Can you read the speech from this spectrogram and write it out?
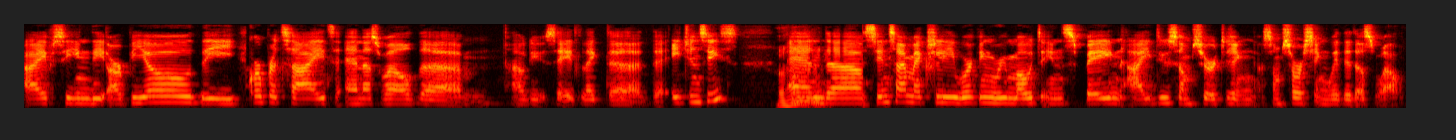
I've seen the RPO, the corporate side, and as well the um, how do you say it, like the the agencies. Uh-huh. And uh, since I'm actually working remote in Spain, I do some searching, some sourcing with it as well.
